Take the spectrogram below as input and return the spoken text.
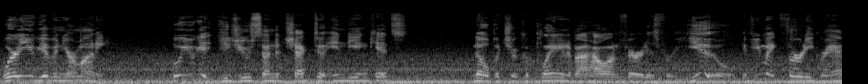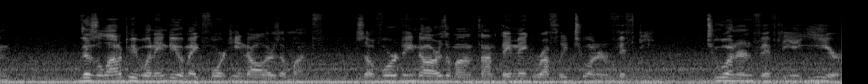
Where are you giving your money? Who you get? Did you send a check to Indian kids? No, but you're complaining about how unfair it is for you. If you make 30 grand, there's a lot of people in India who make $14 a month. So $14 a month, um, they make roughly 250. 250 a year.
